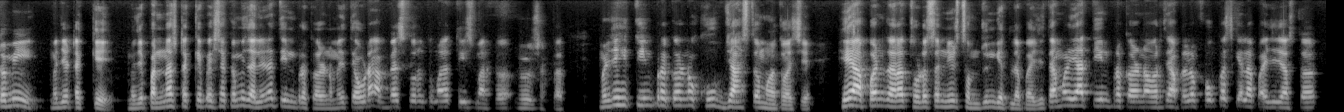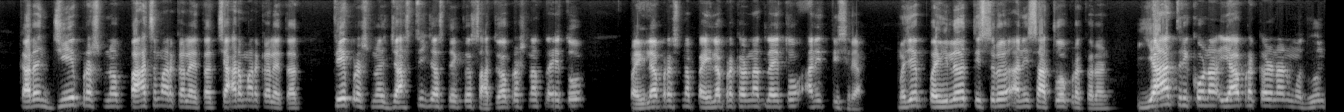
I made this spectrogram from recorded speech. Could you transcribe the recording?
कमी म्हणजे टक्के. म्हणजे पन्नास टक्के पेक्षा कमी झाले ना तीन प्रकरण. म्हणजे तेवढा अभ्यास करून तुम्हाला तीस मार्क मिळू शकतात. म्हणजे ही तीन प्रकरणं खूप जास्त महत्वाची आहे. हे आपण जरा थोडंसं नीट समजून घेतलं पाहिजे. त्यामुळे या तीन प्रकरणावरती आपल्याला फोकस केला पाहिजे जास्त. कारण जे प्रश्न पाच मार्काला येतात चार मार्काला येतात ते प्रश्न जास्तीत जास्त एक तर सातव्या प्रश्नातला येतो पहिला प्रश्न पहिल्या प्रकरणातला येतो आणि तिसऱ्या. म्हणजे पहिलं तिसरं आणि सातवं प्रकरण. या त्रिकोणा या प्रकरणांमधून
